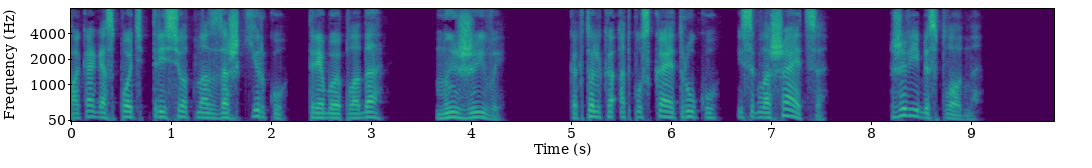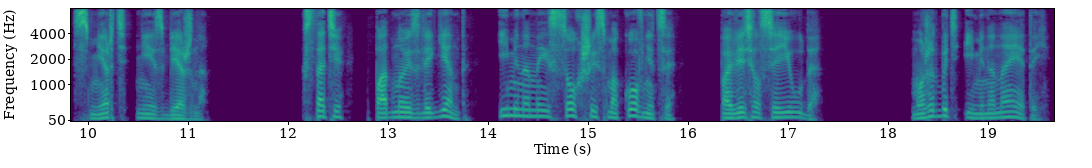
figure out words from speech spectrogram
Пока Господь трясет нас за шкирку, требуя плода, мы живы. Как только отпускает руку и соглашается, живи бесплодно. Смерть неизбежна. Кстати, по одной из легенд, именно на иссохшей смоковнице повесился Иуда. Может быть, именно на этой.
